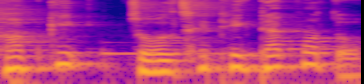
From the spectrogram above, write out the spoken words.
সব কি চলছে ঠিকঠাক মতো?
